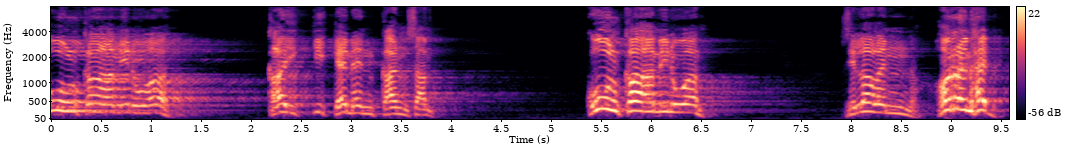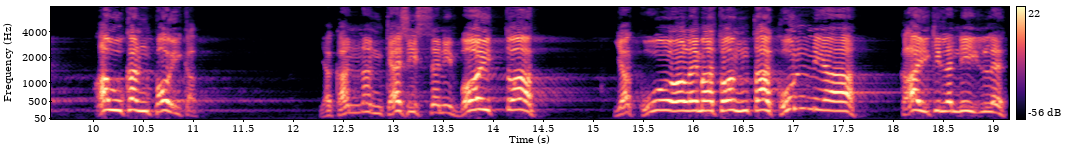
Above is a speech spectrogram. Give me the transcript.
Kuulkaa minua, kaikki Kemen kansa. Kuulkaa minua, sillä olen Horemheb, haukan poika, ja kannan käsissäni voittoa ja kuolematonta kunniaa kaikille niille,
